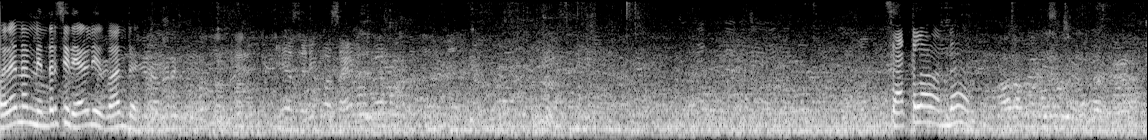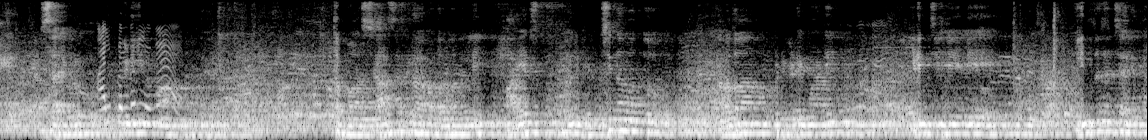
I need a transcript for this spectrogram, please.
ಒಳ್ಳೆ ನಾನು ನಿಂದ್ರಿಸಿದೆ ಹೇಳಿ ಬಂದು ಸಾಕಲ ಒಂದ ಸಾಹೇಬರು ಅಲ್ಲಿ ಇಡೀ ಬಂದಿಲ್ಲ ತಮ್ಮ ಶಾಸಕರ ಭವನದಲ್ಲಿ ಹೈಯೆಸ್ಟ್ ಹೆಚ್ಚಿನ ಒಂದು ಅನುದಾನವನ್ನು ಬಿಡುಗಡೆ ಮಾಡಿ, ಇಡೀ ಜಿಲ್ಲೆಯಲ್ಲಿ ಇಂಧನ ಚಾಲಿತ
